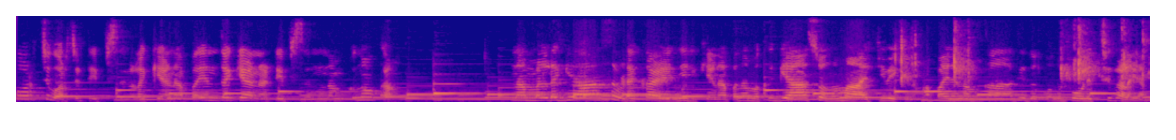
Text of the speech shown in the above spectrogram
കുറച്ച് കുറച്ച് ടിപ്സുകളൊക്കെയാണ്. അപ്പൊ എന്തൊക്കെയാണ് ആ ടിപ്സ് എന്ന് നമുക്ക് നോക്കാം. നമ്മളുടെ ഗ്യാസ് ഇവിടെ കഴിഞ്ഞിരിക്കുകയാണ്. അപ്പൊ നമുക്ക് ഗ്യാസ് ഒന്ന് മാറ്റി വെക്കണം. അപ്പൊ അതിനെ നമുക്ക് ആദ്യം ഇതൊക്കെ ഒന്ന് പൊളിച്ച് കളയാം.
